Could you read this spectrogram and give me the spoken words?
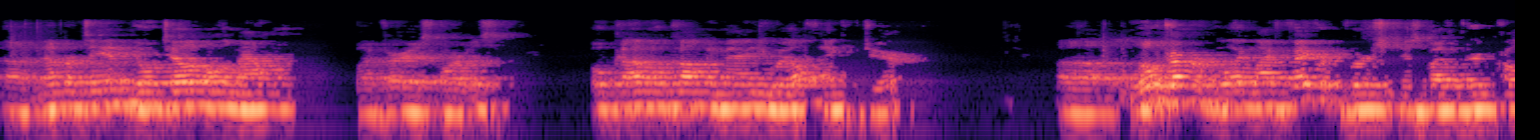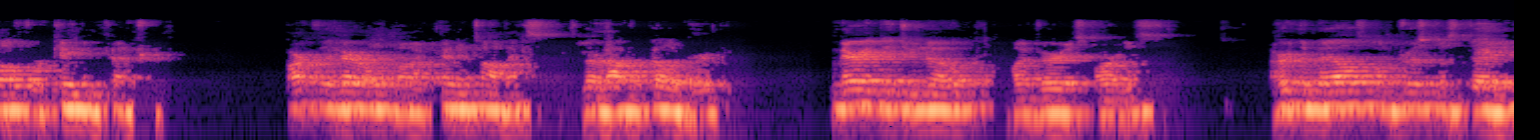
Uh, number 10, Go Tell It on the Mountain by various artists. O Come, O Come Emmanuel. Thank you, Jared. Uh, Little Drummer Boy, my favorite version is by the group called For King and Country. Hark the Herald by Pentatonix, their acapella group. Mary Did You Know by various artists. I heard the bells on Christmas Day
